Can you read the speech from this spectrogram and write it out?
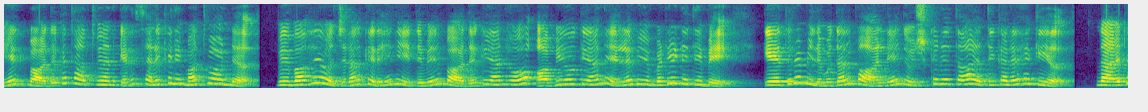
එහෙත් බාධක තත්ත්වයන් ගැන සැලකිලිමත් වන්න. විවාහ යෝජනා කෙරෙහි නීතිමය බාධකයන් හෝ අභියෝගයන් එල්ලවීමට ඉඩ තිබේ. ගේදර මිලමුදල් පාලනයේ දුෂ්කරතා ඇති කළ හැකිය. ණයට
